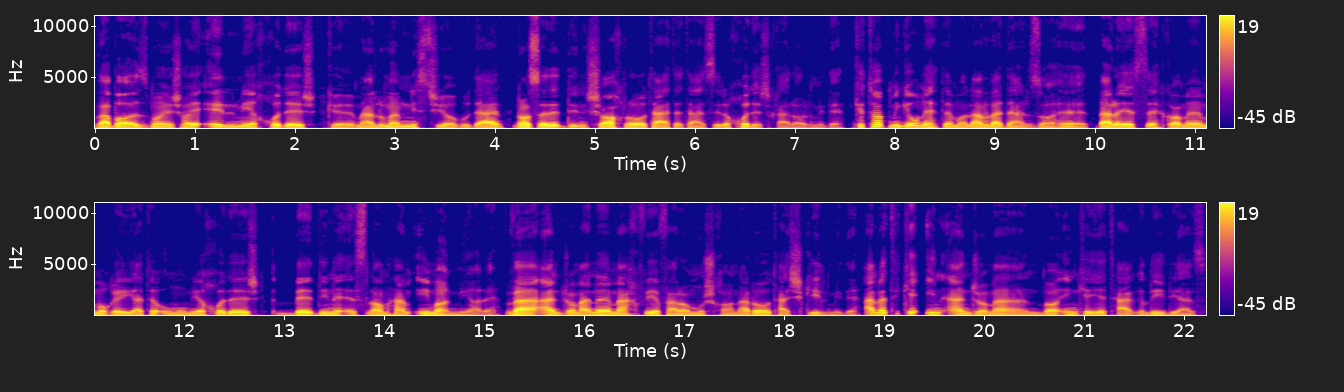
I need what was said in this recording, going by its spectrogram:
و با آزمایش های علمی خودش که معلومم نیست چیا بودن ناصر الدین شاه رو تحت تاثیر خودش قرار میده. کتاب میگه اون احتمالا و در ظاهر برای استحکام موقعیت عمومی خودش به دین اسلام هم ایمان میاره و انجمن مخفی فراموشخانه رو تشکیل میده. البته که این انجمن با اینکه یه تقلیدی از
